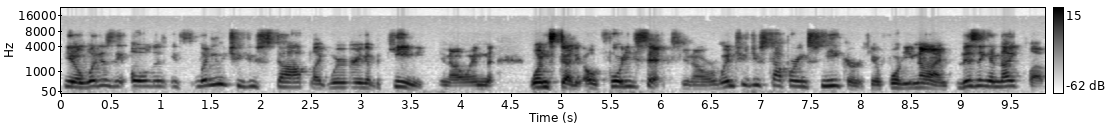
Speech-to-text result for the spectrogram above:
you know, what is the oldest? It's when should you stop like wearing a bikini? You know, and one study, oh, 46. You know, or when should you stop wearing sneakers? You know, 49. Visiting a nightclub,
